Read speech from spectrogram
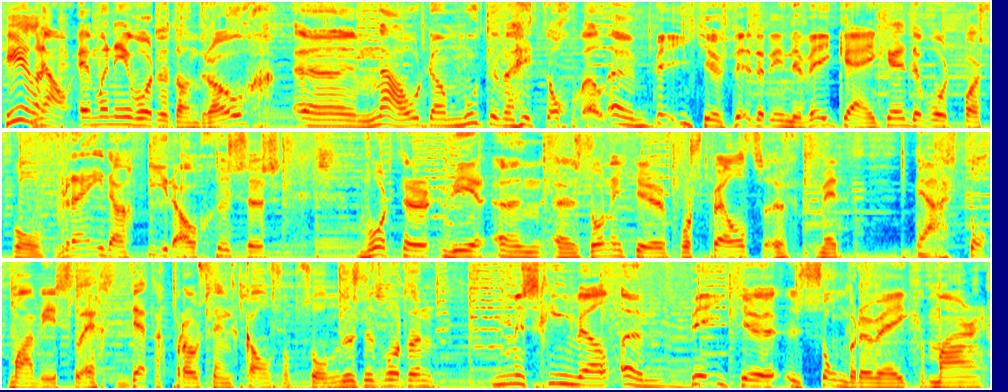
Heerlijk. Nou, en wanneer wordt het dan droog? Eh, nou, dan moeten wij toch wel een beetje verder in de week kijken. Er wordt pas voor vrijdag 4 augustus... wordt er weer een eh, zonnetje voorspeld eh, met... Ja, toch maar weer slechts 30% kans op zon. Dus het wordt een, misschien wel een beetje een sombere week. Maar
